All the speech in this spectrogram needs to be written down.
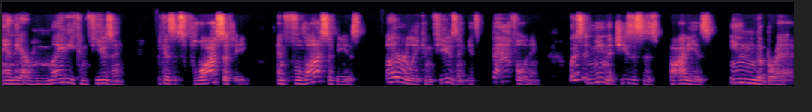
and they are mighty confusing because it's philosophy, and philosophy is utterly confusing. It's baffling. What does it mean that Jesus's body is in the bread?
